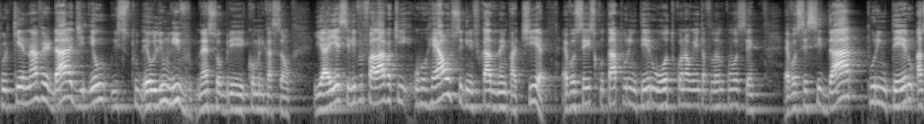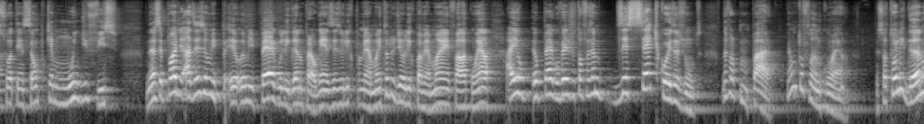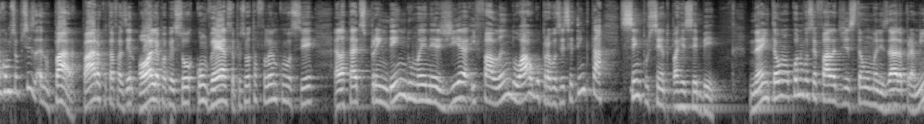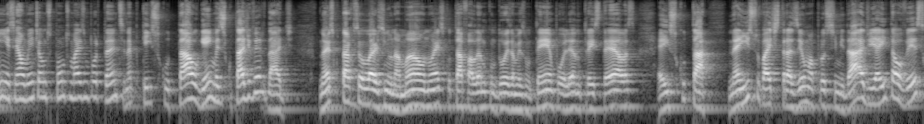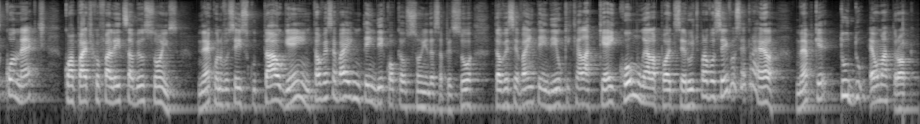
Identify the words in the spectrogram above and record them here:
Porque na verdade eu, estudo, eu li um livro né, sobre comunicação e aí esse livro falava que o real significado da empatia é você escutar por inteiro o outro quando alguém está falando com você. É você se dar por inteiro a sua atenção, porque é muito difícil. Né? Você pode, às vezes eu me, eu, eu me pego ligando para alguém, às vezes eu ligo para minha mãe, todo dia eu ligo para minha mãe, falar com ela, aí eu, eu pego, vejo, eu estou fazendo 17 coisas junto. Eu falo, hum, para, eu não estou falando com ela. Eu só tô ligando como se eu precisasse. Não, para, para o que tá fazendo, olha para a pessoa, conversa, a pessoa tá falando com você, ela tá desprendendo uma energia e falando algo para você, você tem que estar tá 100% para receber. Né? Então, quando você fala de gestão humanizada para mim, esse realmente é um dos pontos mais importantes, né? Porque escutar alguém, mas escutar de verdade. Não é escutar com o celularzinho na mão, não é escutar falando com dois ao mesmo tempo, olhando três telas, é escutar, né? Isso vai te trazer uma proximidade e aí talvez conecte com a parte que eu falei de saber os sonhos. né? Quando você escutar alguém, talvez você vai entender qual é o sonho dessa pessoa, talvez você vai entender o que, que ela quer e como ela pode ser útil para você e você para ela, né? Porque tudo é uma troca.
